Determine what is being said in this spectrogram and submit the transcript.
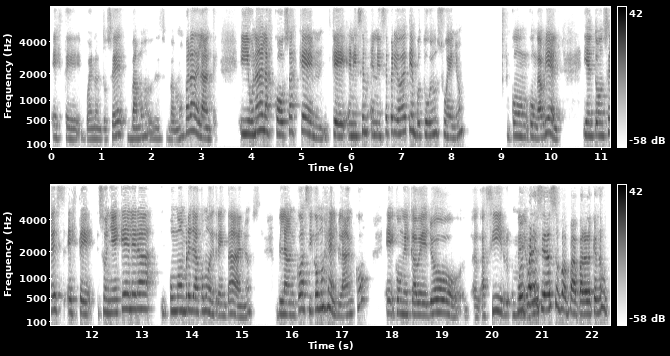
Este, bueno, entonces vamos, vamos para adelante. Y una de las cosas que, que en, ese, en ese periodo de tiempo tuve un sueño con, con Gabriel. Y entonces este, soñé que él era un hombre ya como de 30 años, blanco, así como es él, blanco, eh, con el cabello eh, así. Muy parecido a su papá. Para, lo que no,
